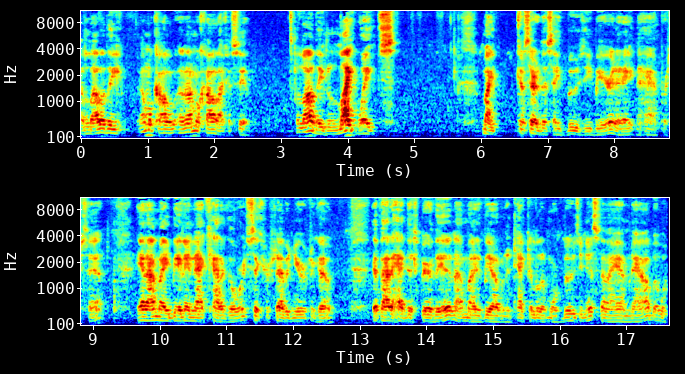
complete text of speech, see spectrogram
A lot of the, I'm gonna call, and I'm gonna call it like I said, a lot of the lightweights might consider this a boozy beer at eight and a half percent, and I may have been in that category six or seven years ago. If I'd had this beer then, I might be able to detect a little more booziness than I am now. But with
